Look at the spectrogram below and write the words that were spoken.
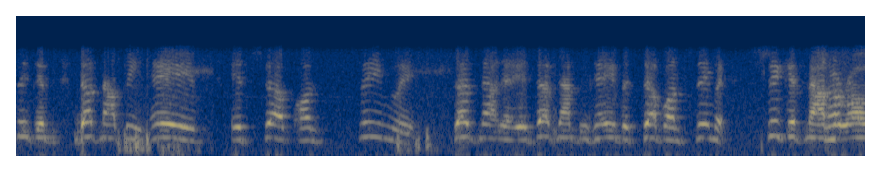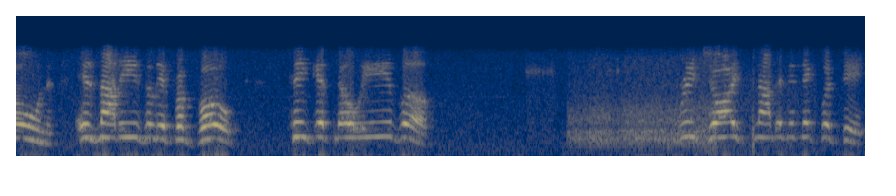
it does not behave itself unseemly. Does not it does not behave itself unseemly. Seeketh not her own, is not easily provoked, thinketh no evil. Rejoice not in iniquity,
